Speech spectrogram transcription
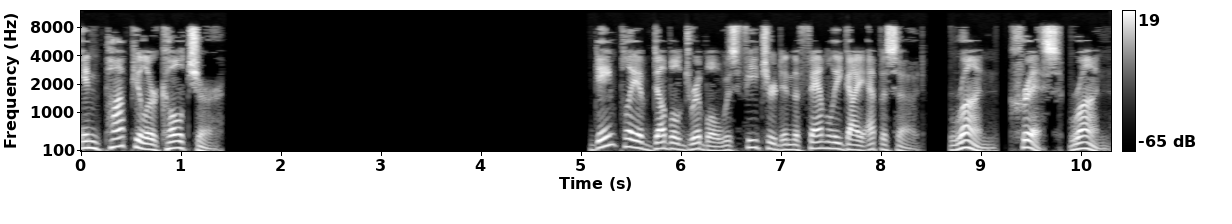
In popular culture Gameplay of Double Dribble was featured in the Family Guy episode, "'Run, Chris, Run'".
